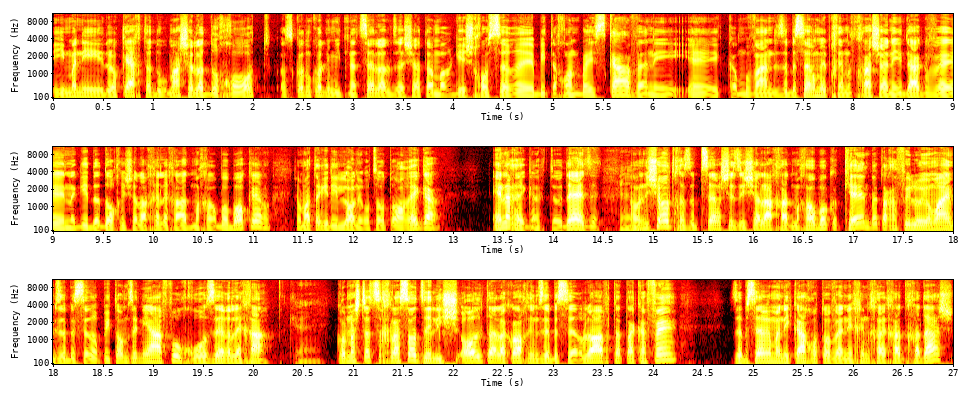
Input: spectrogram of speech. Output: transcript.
אם אני לוקח את הדוגמה של הדוחות, אז קודם כל אני מתנצל על זה שאתה מרגיש חוסר אה, ביטחון בעסקה, ואני אה, כמובן, זה בסדר מבחינתך שאני אדאג ונגיד הדוח יישלח אליך עד מחר בבוקר, עכשיו מה תגיד לי, לא, אני רוצה אותו הרגע? אין הרגע, אתה יודע את זה. כן. אבל אני שואל אותך, זה בסדר שזה יישלח עד מחר בבוקר? כן, בטח אפילו יומיים זה בסדר. פתאום זה נהיה הפוך, הוא עוזר לך. כן. כל מה שאתה צריך לעשות זה לשאול את הלקוח אם זה בסדר. לא אהבת את הקפה? זה בסדר אם אני אקח אותו ואני אכין לך אחד חדש?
